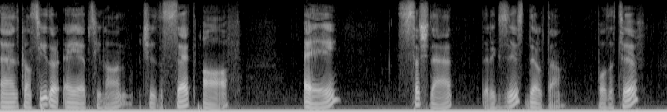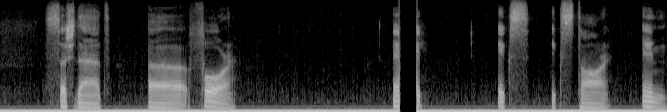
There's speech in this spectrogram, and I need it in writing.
and consider a epsilon, which is the set of a such that there exists delta positive such that uh, for any x x star in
